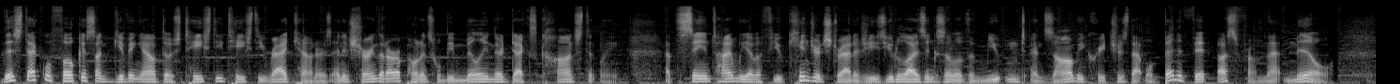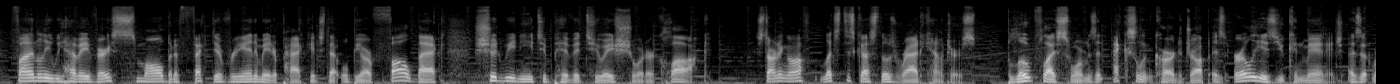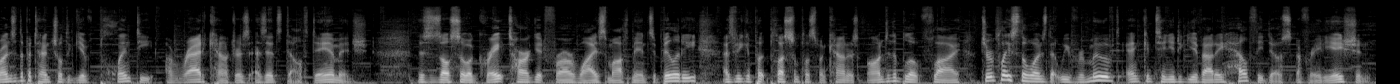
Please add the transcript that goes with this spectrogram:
This deck will focus on giving out those tasty, tasty rad counters and ensuring that our opponents will be milling their decks constantly. At the same time, we have a few kindred strategies utilizing some of the mutant and zombie creatures that will benefit us from that mill. Finally, we have a very small but effective reanimator package that will be our fallback should we need to pivot to a shorter clock. Starting off, let's discuss those rad counters. Bloatfly Swarm is an excellent card to drop as early as you can manage, as it runs the potential to give plenty of rad counters as it's dealt damage. This is also a great target for our Wise Mothman's ability, as we can put plus one plus one counters onto the Bloatfly to replace the ones that we've removed and continue to give out a healthy dose of radiation.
